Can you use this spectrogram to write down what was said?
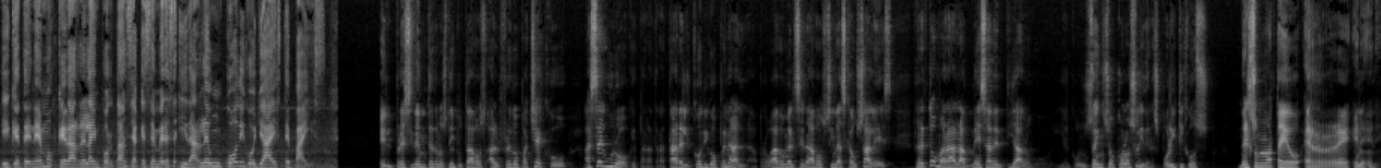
y que tenemos que darle la importancia que se merece y darle un código ya a este país. El presidente de los diputados, Alfredo Pacheco, aseguró que para tratar el Código Penal aprobado en el Senado sin las causales, retomará la mesa del diálogo y el consenso con los líderes políticos. Nelson Mateo, RNN.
